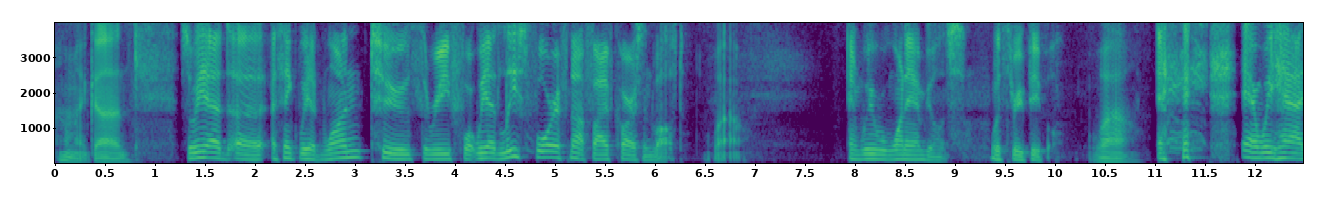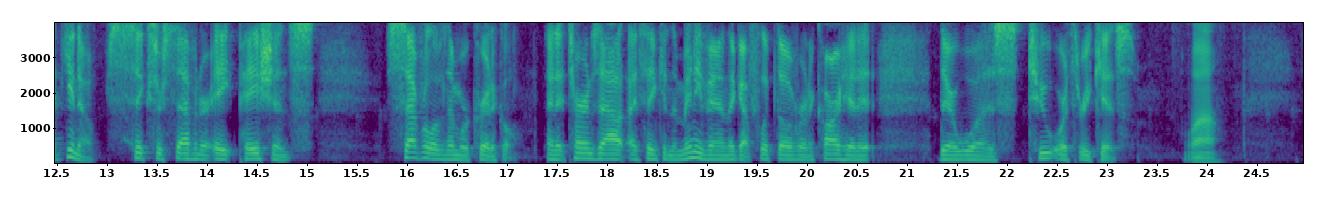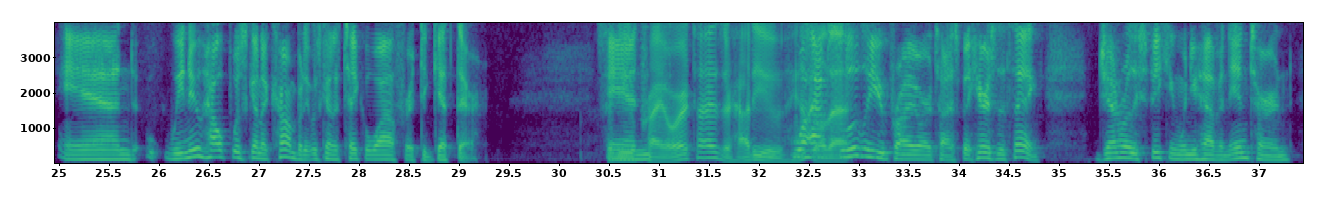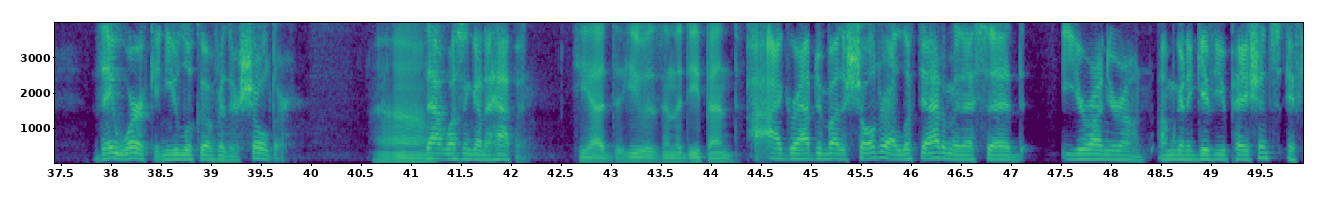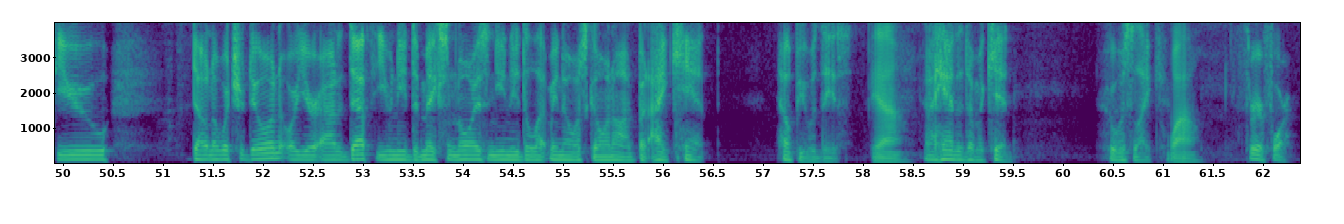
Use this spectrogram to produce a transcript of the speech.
Oh my God. So we had, uh, I think we had one, two, three, four. We had at least four, if not five cars involved. Wow. And we were one ambulance with three people. Wow. and we had, you know, six or seven or eight patients Several of them were critical. And it turns out, I think in the minivan that got flipped over and a car hit it, there was two or three kids. Wow. And we knew help was going to come, but it was going to take a while for it to get there. So And- do you prioritize or how do you handle that? Well, that? absolutely, you prioritize. But here's the thing generally speaking, when you have an intern, they work and you look over their shoulder. Oh, That wasn't going to happen. He had to, he was in the deep end. I grabbed him by the shoulder. I looked at him and I said, You're on your own. I'm going to give you patience. If you don't know what you're doing or you're out of depth, you need to make some noise and you need to let me know what's going on. But I can't help you with these. Yeah. And I handed him a kid who was like Wow. three or four.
